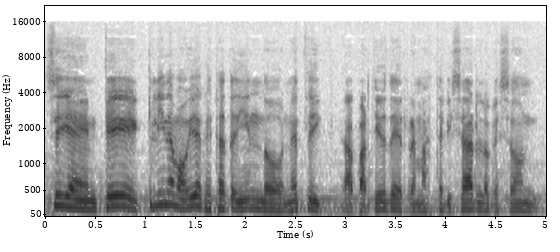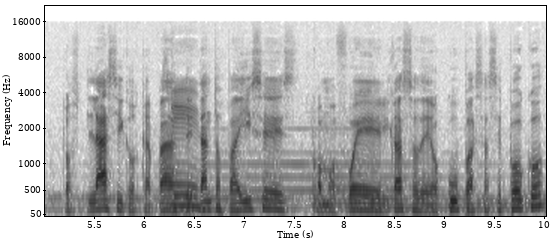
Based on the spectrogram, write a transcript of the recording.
Sí, en qué, qué linda movida que está teniendo Netflix a partir de remasterizar lo que son los clásicos capaz Sí. de tantos países, como fue el caso de Ocupas hace poco,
